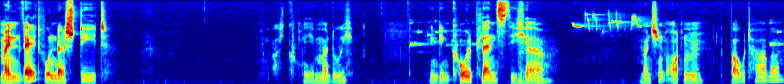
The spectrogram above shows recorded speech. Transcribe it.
mein Weltwunder steht. Ich gucke eben mal durch. Wegen den Coal Plants, die ich ja an manchen Orten gebaut habe.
